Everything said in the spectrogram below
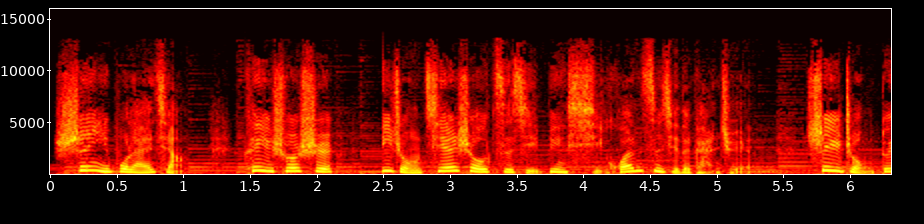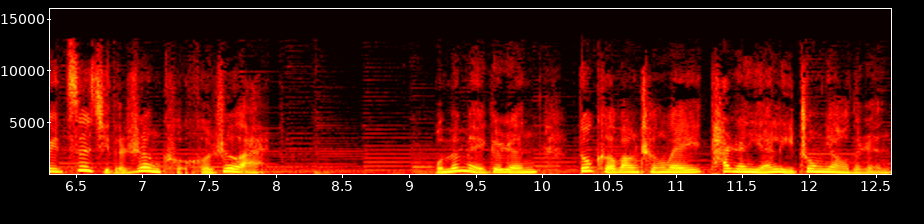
深一步来讲，可以说是一种接受自己并喜欢自己的感觉，是一种对自己的认可和热爱。我们每个人都渴望成为他人眼里重要的人，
